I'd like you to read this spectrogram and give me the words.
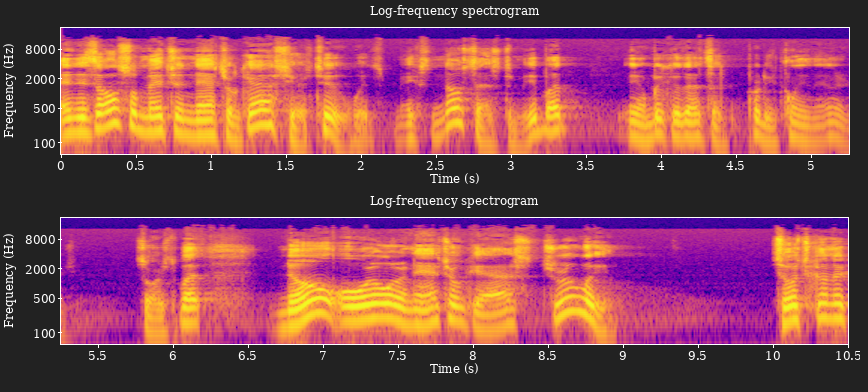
And it's also mentioned natural gas here too, which makes no sense to me, but you know because that's a pretty clean energy source. But no oil or natural gas drilling, so it's going to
